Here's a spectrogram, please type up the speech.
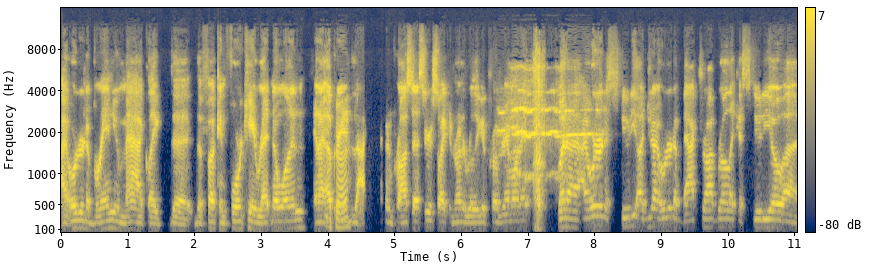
I ordered a brand new Mac, like the the fucking 4K Retina one, and I Okay. upgraded the i7 processor so I can run a really good program on it. But uh, I ordered a studio, dude. I ordered a backdrop, bro, like a studio, uh,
